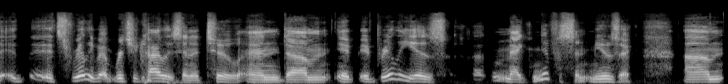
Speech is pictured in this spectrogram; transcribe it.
it. It's really Richard Kiley's in it too. And um, it, it really is magnificent music. Um,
